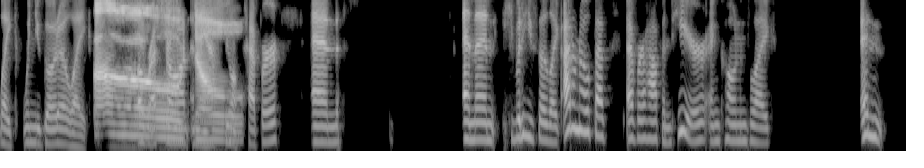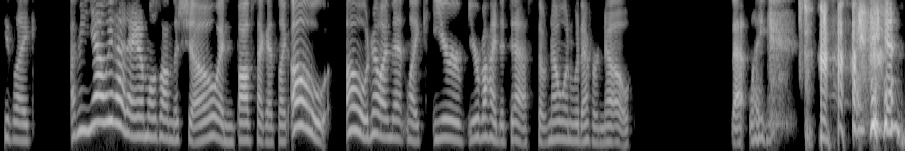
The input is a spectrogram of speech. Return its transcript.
like when you go to like Oh a restaurant and no. they ask you want pepper and and then he but he said like i don't know if that's ever happened here and conan's like and he's like i mean yeah we've had animals on the show and bob saget's like oh oh no i meant like you're you're behind a desk so no one would ever know that like and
